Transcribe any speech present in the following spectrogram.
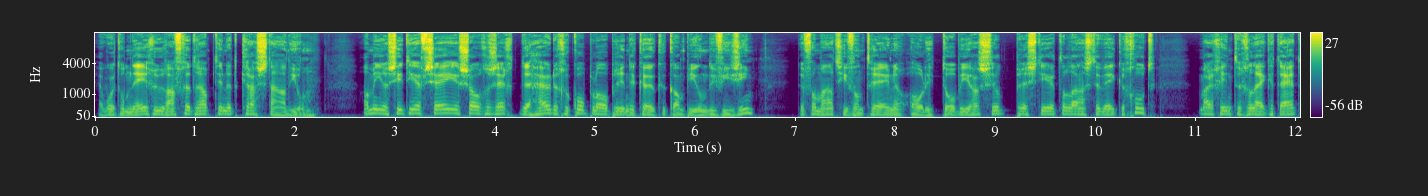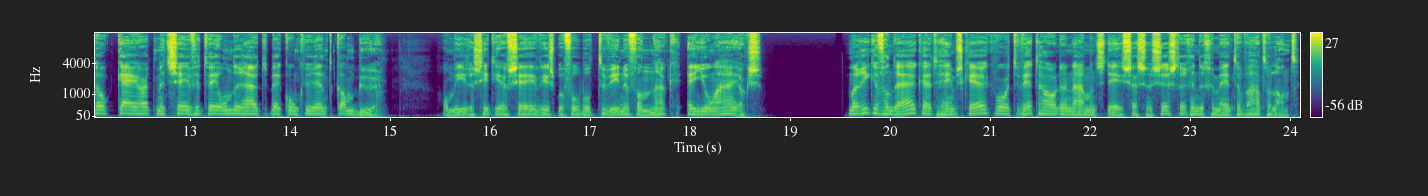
Er wordt om 9 uur afgetrapt in het Krasstadion. Almere City FC is zogezegd de huidige koploper in de keukenkampioen-divisie. De formatie van trainer Oli Tobias presteert de laatste weken goed, maar ging tegelijkertijd ook keihard met 7-2 onderuit bij concurrent Cambuur. Almere City FC wist bijvoorbeeld te winnen van NAC en Jong Ajax. Marieke van Dijk uit Heemskerk wordt wethouder namens D66 in de gemeente Waterland.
